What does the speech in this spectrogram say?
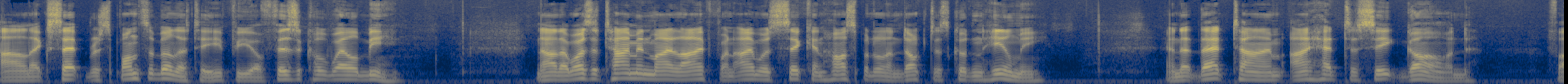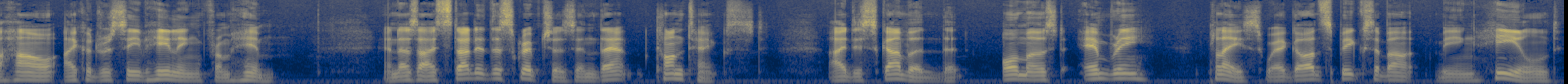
I'll accept responsibility for your physical well being. Now, there was a time in my life when I was sick in hospital and doctors couldn't heal me. And at that time, I had to seek God for how I could receive healing from Him. And as I studied the scriptures in that context, I discovered that almost every place where God speaks about being healed,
